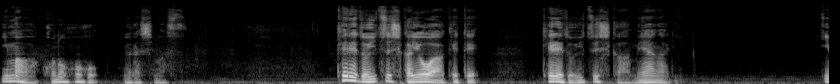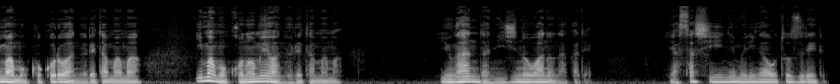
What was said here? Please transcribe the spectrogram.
今はこの頬濡らしますけれどいつしか夜は明けてけれどいつしか雨上がり。今も心は濡れたまま。今もこの目は濡れたまま。歪んだ虹の輪の中で優しい眠りが訪れる。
